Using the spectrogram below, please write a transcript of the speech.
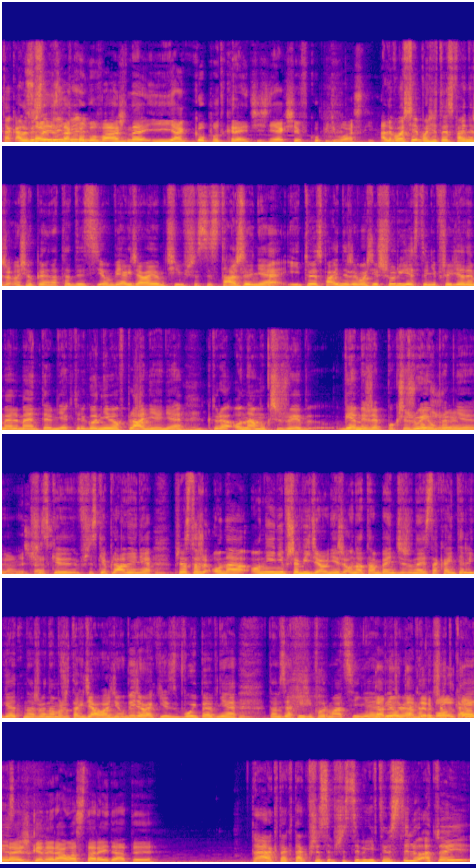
Tak, ale co wiesz, jest wie- dla wie- kogo ważne i jak go podkręcić, nie jak się wkupić w łaski. Ale właśnie, właśnie to jest fajne, że on się opiera na tradycji, on wie jak działają ci wszyscy starzy, nie? I tu jest fajne, że właśnie Shuri jest tym nieprzewidzianym elementem, nie? Którego on nie miał w planie, nie? Która ona mu krzyżuje, wiemy, że pokrzyżuje ją Pokrzyżuje pewnie plany z wszystkie, wszystkie plany, nie? Przez to, że ona, on jej nie przewidział, nie? Że ona tam będzie, że ona jest taka inteligentna, że ona może tak działać. Nie? On wiedział jaki jest wuj pewnie, tam z jakichś informacji, nie? Tam miał wiedział to Thunderbolta też, generała starej daty. Tak, tak, tak. Wszyscy, wszyscy byli w tym stylu, a tutaj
